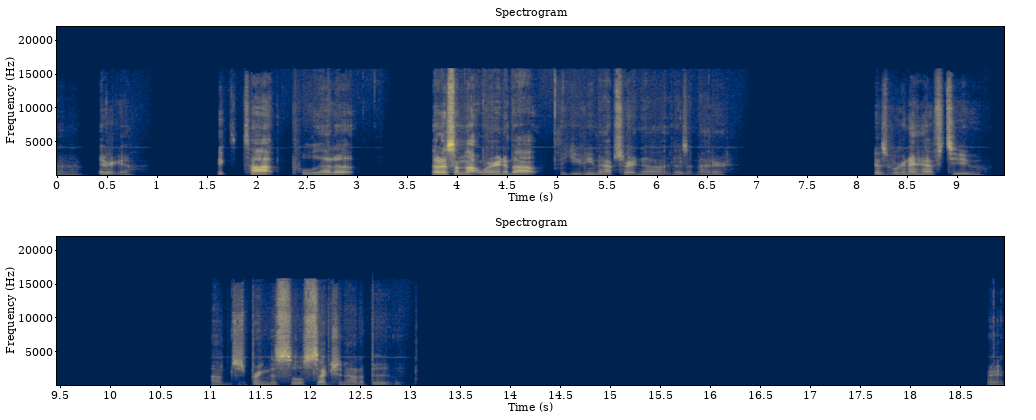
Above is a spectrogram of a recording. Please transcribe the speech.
Uh, there we go. Take the top, pull that up. Notice I'm not worrying about the UV maps right now. It doesn't matter. Because we're going to have to um, just bring this little section out a bit. All right.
